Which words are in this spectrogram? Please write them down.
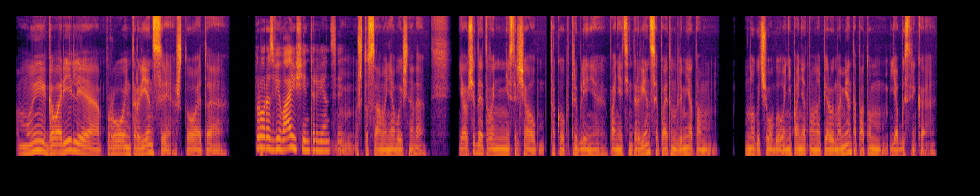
Мы говорили про интервенции, что это Про развивающие интервенции. Что самое необычное, да. Я вообще до этого не встречал такое употребление понятия интервенции, поэтому для меня там много чего было непонятного на первый момент, а потом я быстренько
